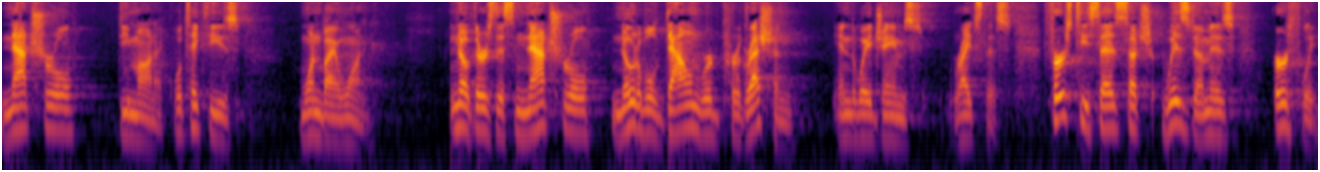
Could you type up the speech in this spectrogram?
natural, demonic. We'll take these one by one. Note there's this natural, notable downward progression in the way James writes this. First, he says such wisdom is earthly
